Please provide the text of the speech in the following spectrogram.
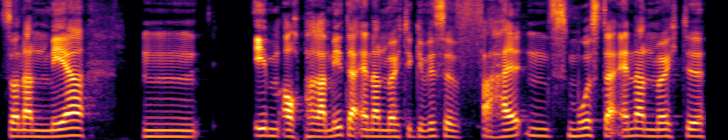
sondern mehr mh, eben auch Parameter ändern möchte, gewisse Verhaltensmuster ändern möchte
